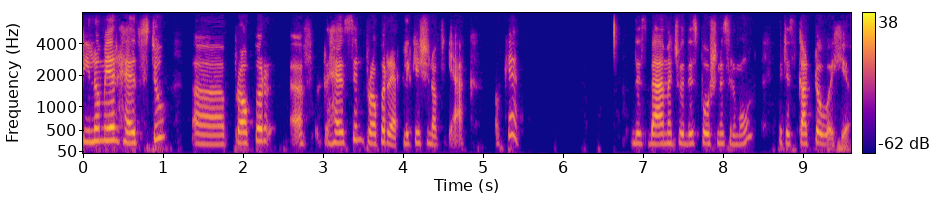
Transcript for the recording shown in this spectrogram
Telomere helps to uh, proper uh, helps in proper replication of yak. Okay. This BAMH with this portion is removed. It is cut over here.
